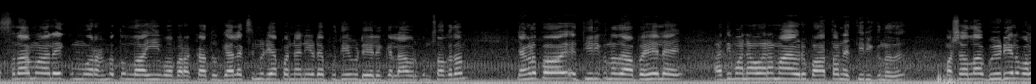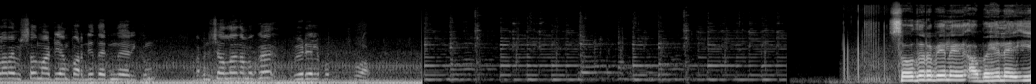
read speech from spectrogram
അസ്സാം വലൈക്കും വറഹമത്തല്ലാഹി വബർക്കാത്തു ഗാലക്സി മീഡിയ പൊന്നാനിയുടെ പുതിയ വീഡിയോയിലേക്ക് എല്ലാവർക്കും സ്വാഗതം. ഞങ്ങളിപ്പോൾ എത്തിയിരിക്കുന്നത് അബഹയിലെ അതിമനോഹരമായ ഒരു ഭാഗത്താണ് എത്തിയിരിക്കുന്നത്. മഷാല്ല വീഡിയോയിൽ വളരെ വിശദമായിട്ട് ഞാൻ പറഞ്ഞു തരുന്നതായിരിക്കും. അപ്പം ഇൻഷാല്ല നമുക്ക് വീഡിയോയിൽ പോവാം. സൗദി അറേബ്യയിലെ അബഹയിലെ ഈ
